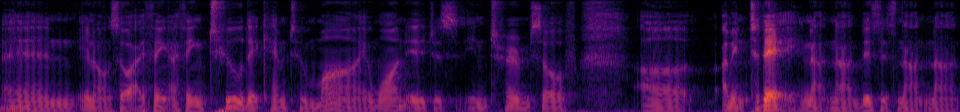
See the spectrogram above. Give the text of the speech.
and you know so i think i think two that came to mind one is just in terms of uh I mean, today, not not this is not not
